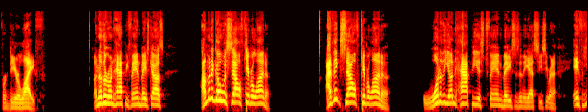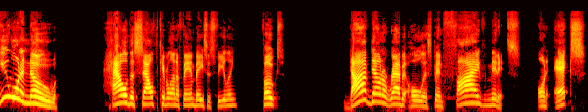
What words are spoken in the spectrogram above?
for dear life. Another unhappy fan base, guys. I'm going to go with South Carolina. I think South Carolina, one of the unhappiest fan bases in the SEC right now. If you want to know how the South Carolina fan base is feeling, folks, dive down a rabbit hole and spend five minutes on X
